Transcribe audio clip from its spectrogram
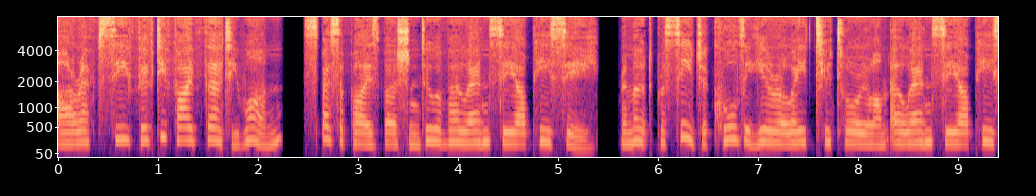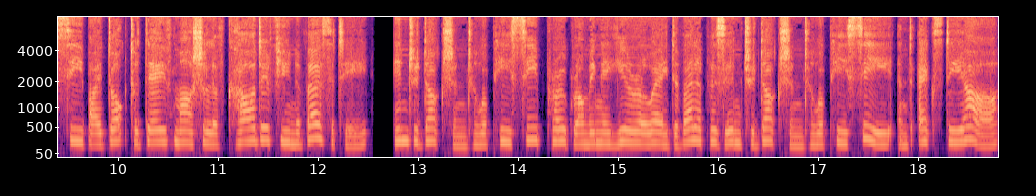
RFC 5531, specifies version 2 of ONCRPC. Remote Procedure calls a Euro 8 tutorial on ONCRPC by Dr. Dave Marshall of Cardiff University, Introduction to RPC Programming a Euro 8 Developer's Introduction to RPC and XDR,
